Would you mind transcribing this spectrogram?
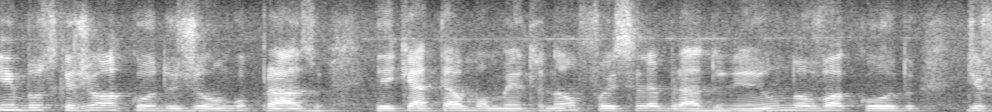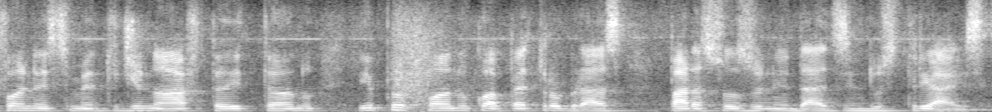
em busca de um acordo de longo prazo e que até o momento não foi celebrado nenhum novo acordo de fornecimento de nafta, etano e propano com a Petrobras para suas unidades industriais.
